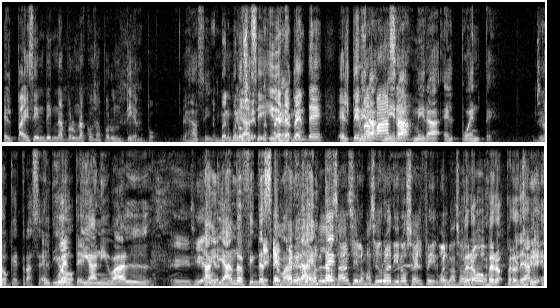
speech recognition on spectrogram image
el país se indigna por unas cosas por un tiempo. Es así. Bueno, bueno, es sí, así. Y de Alejandro, repente el tema mira, pasa. mira, mira el puente. Sí. Lo que trascendió. puente. Y Aníbal eh, sí, jangueando el fin de el- el semana fin de y la semana en la gente... Sansi, lo más seguro se tiró selfie con el vaso pero, rojo. pero, pero déjame, Es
